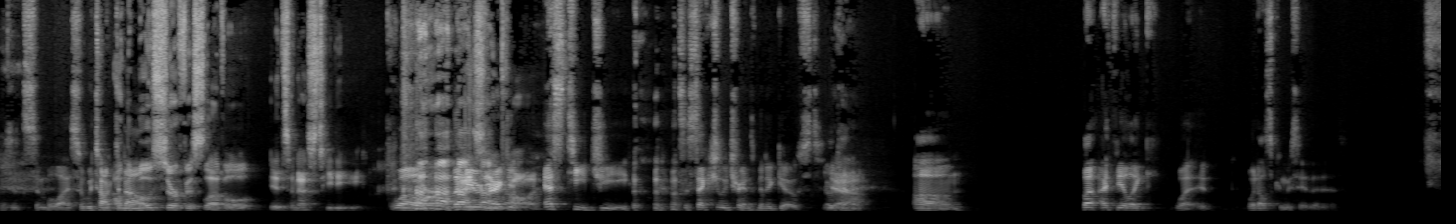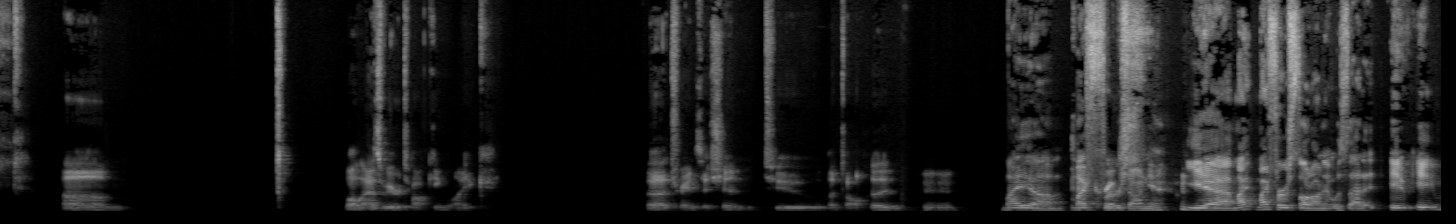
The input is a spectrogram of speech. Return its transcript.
Is it symbolized? So we talked On the about. most surface level, it's an STD. well, let me correct you. STG. It's a sexually transmitted ghost. Yeah. Um, but I feel like what? It, what else can we say that it is? Um, well, as we were talking, like the transition to adulthood. Mm-hmm. My um, my creeps first on you. yeah, my, my first thought on it was that it, it, it,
